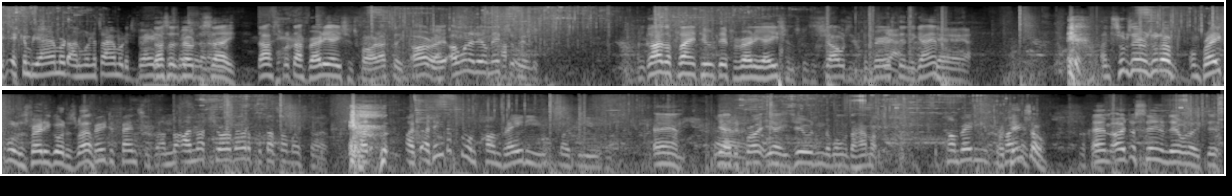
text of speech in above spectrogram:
it, it can be armored, and when it's armored, it's very. that's what I was about to say. That's what that variation's for. That's like, alright, I want to do a mix than armored. up. Absolutely. I'm glad they're playing two different variations because it shows the diversity Yeah. in the game. Yeah, yeah, yeah. And Sub-Zero's other Unbreakable is very good as well. Very defensive. I'm not, I'm not sure about it, but that's not my style. I, I, I think that's the one Tom Brady might be using. Um, yeah, the Uh, fri- yeah, he's using the one with the hammer. Tom Brady use the I think so. Okay. Um, I just seen him do like this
